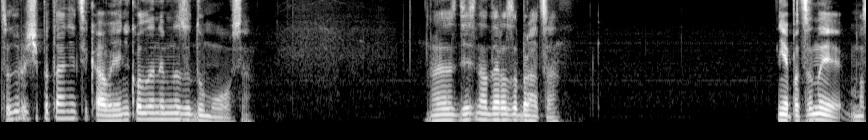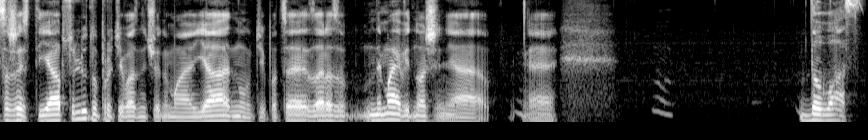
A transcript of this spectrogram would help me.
Це, до речі, питання цікаве. Я ніколи ним не задумувався. Е, Здесь треба розібратися. Ні, пацани, масажист, я абсолютно проти вас нічого не маю. Я, ну, типу, це зараз не має відношення е, до вас.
